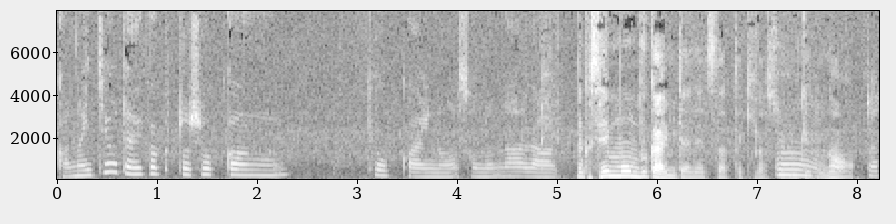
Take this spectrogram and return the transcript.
かな。一応大学図書館協会のその奈良なんか専門部会みたいなやつだった気がするけどな、だっ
